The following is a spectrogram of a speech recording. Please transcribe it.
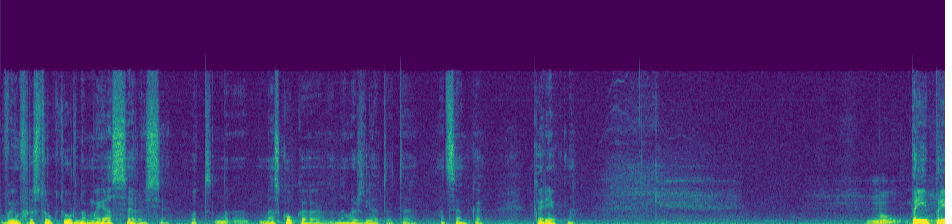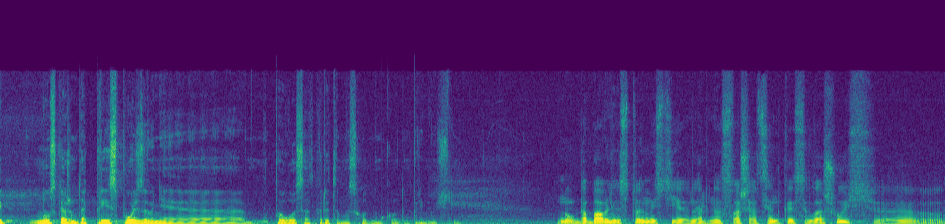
в инфраструктурном IaaS-сервисе. Вот насколько, на ваш взгляд, эта оценка корректно? Ну, при, при, ну, скажем так, при использовании э, ПО с открытым исходным кодом преимущественно? Ну, добавленной стоимости я, наверное, с вашей оценкой соглашусь. Э,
